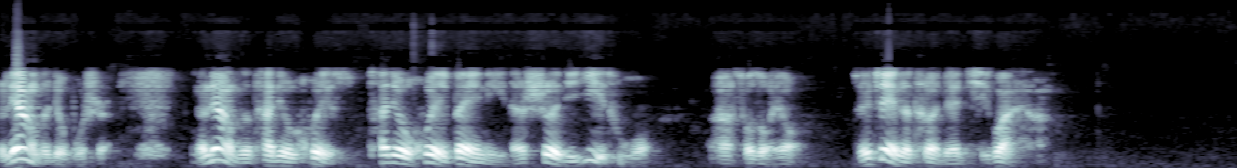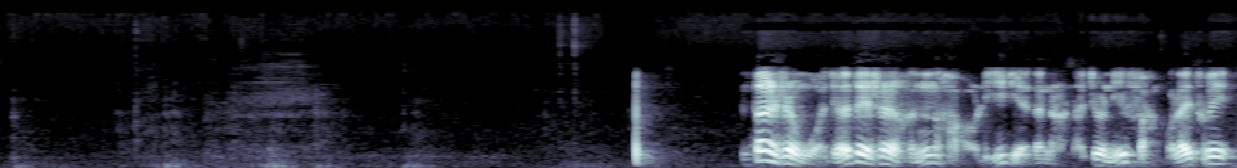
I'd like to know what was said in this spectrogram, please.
量子就不是，那量子它就会它就会被你的设计意图啊所左右，所以这个特别奇怪啊。但是我觉得这事很好理解在哪儿呢？就是你反过来推，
